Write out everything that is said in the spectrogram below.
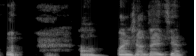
好，晚上再见。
